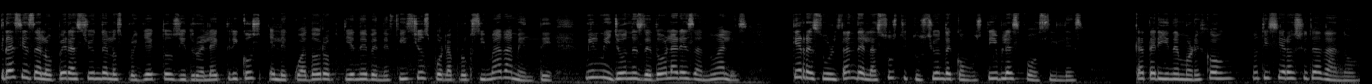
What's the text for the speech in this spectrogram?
Gracias a la operación de los proyectos hidroeléctricos, el Ecuador obtiene beneficios por aproximadamente mil millones de dólares anuales que resultan de la sustitución de combustibles fósiles. Caterina Morejón, Noticiero Ciudadano.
